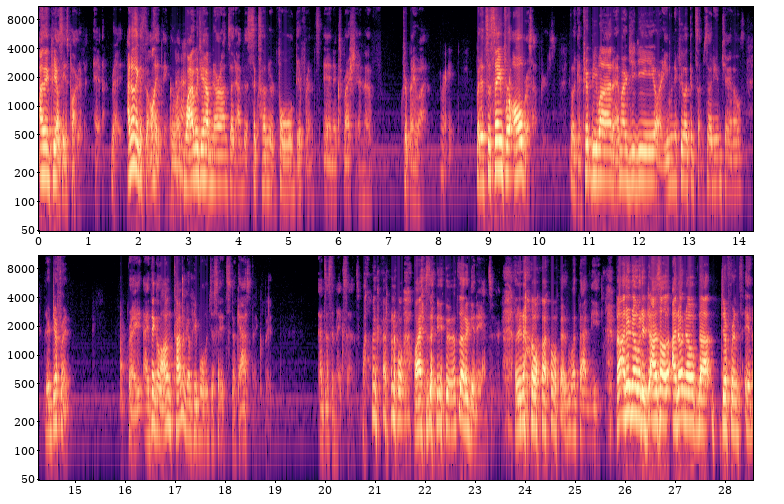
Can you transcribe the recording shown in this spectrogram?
I think PLC is part of it. Yeah, right. I don't think it's the only thing. like, Uh-huh. why would you have neurons that have a 600-fold difference in expression of TRPA1? Right. But it's the same for all receptors. If you look at TRPV1 or MRGD, or even if you look at some sodium channels, they're different, right? I think a long time ago people would just say it's stochastic, that doesn't make sense. I don't know why is any. That's not a good answer. I don't know what that means, but I don't know what it. Also, I don't know if that difference in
